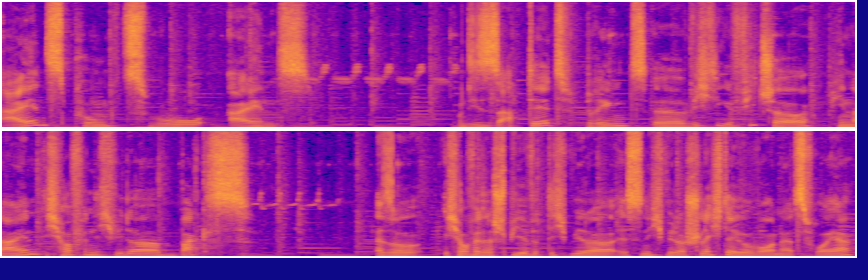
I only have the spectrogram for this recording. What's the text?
1.21. Und dieses Update bringt äh, wichtige Feature hinein. Ich hoffe nicht wieder Bugs. Also ich hoffe, das Spiel wird nicht wieder, ist nicht wieder schlechter geworden als vorher.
